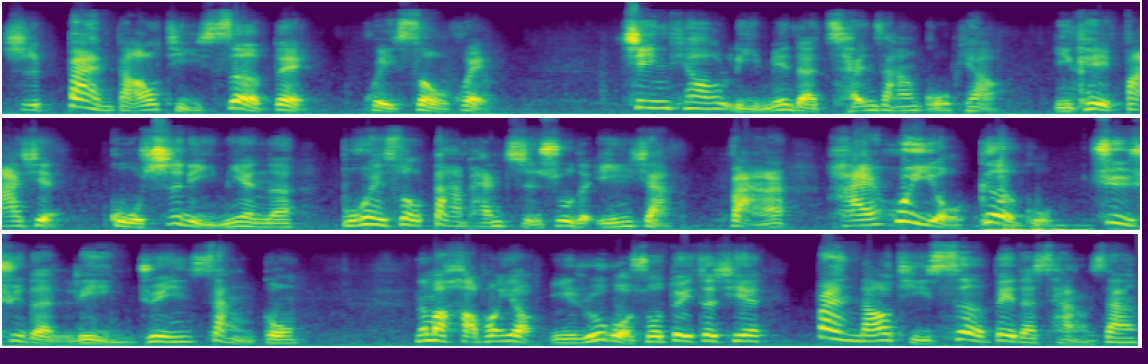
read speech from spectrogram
是半导体设备。会受惠，精挑里面的成长股票，你可以发现股市里面呢不会受大盘指数的影响，反而还会有个股继续的领军上攻。那么好朋友，你如果说对这些半导体设备的厂商，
